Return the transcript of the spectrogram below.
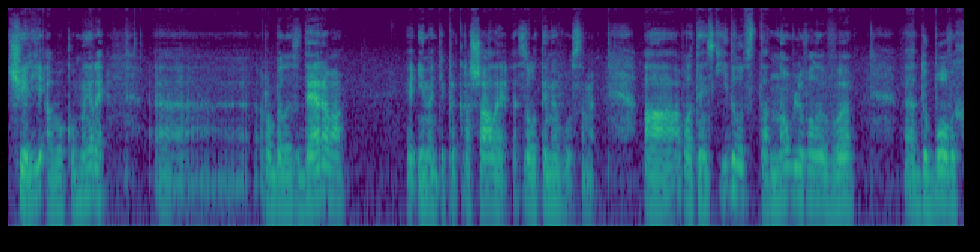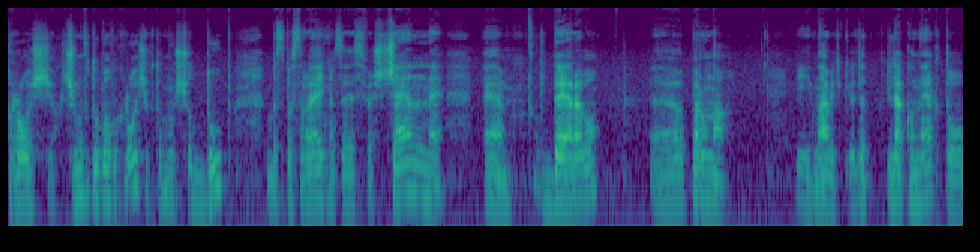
чирі або кумири е, робили з дерева, е, іноді прикрашали золотими вусами. А велетенські ідоли встановлювали в е, дубових рощах. Чому в дубових рощах? Тому що дуб безпосередньо це священне е, дерево е, перуна. І навіть для, для конекту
